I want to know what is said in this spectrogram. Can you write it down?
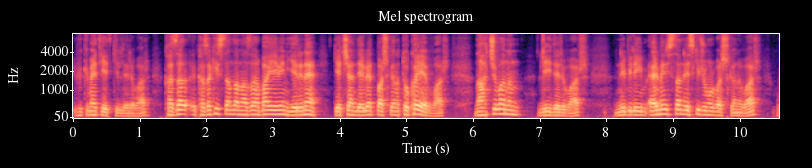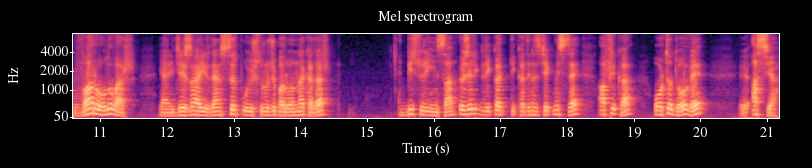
hükümet yetkilileri var. Kazar, Kazakistan'da Nazarbayev'in yerine geçen devlet başkanı Tokayev var. Nahçıvan'ın lideri var. Ne bileyim Ermenistan'ın eski cumhurbaşkanı var. Var oğlu var. Yani Cezayir'den Sırp uyuşturucu baronuna kadar bir sürü insan özellikle dikkat dikkatinizi çekmişse Afrika, Orta Doğu ve e, Asya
